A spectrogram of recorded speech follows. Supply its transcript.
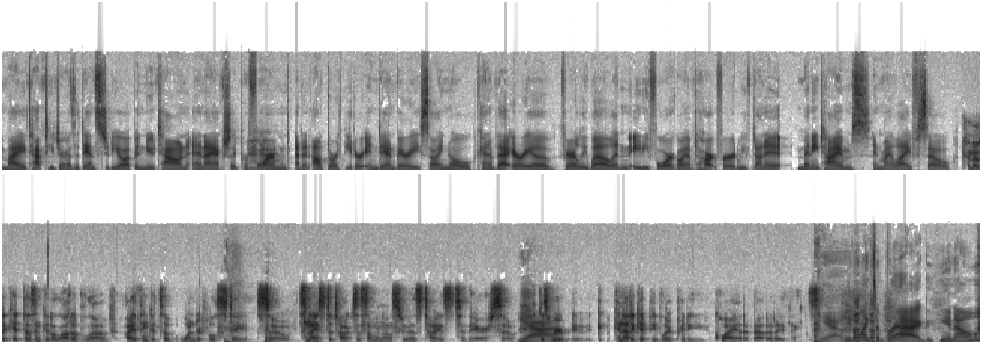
My tap teacher has a dance studio up in Newtown, and I actually mm-hmm. performed at an outdoor theater in Danbury. So I know kind of that area fairly well. And 84, going up to Hartford, we've done it many times in my life. So Connecticut doesn't get a lot of love. I think it's a wonderful state, so it's nice to talk to someone else who has ties to there. So Yeah. because we're Connecticut people are pretty quiet about it. I think So yeah, we don't like to brag, you know?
